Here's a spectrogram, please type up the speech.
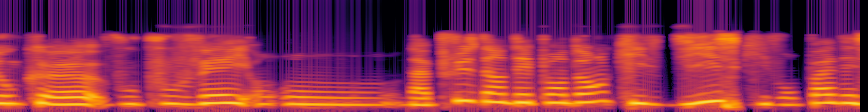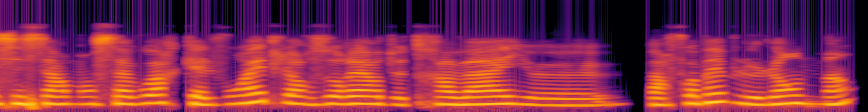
Donc, euh, vous pouvez, on, a plus d'indépendants qui disent qu'ils vont pas nécessairement savoir quels vont être leurs horaires de travail, parfois même le lendemain.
